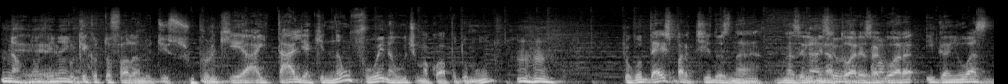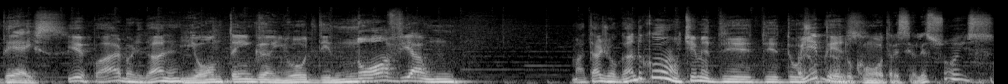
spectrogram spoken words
Não, não vi nenhum. Por que, que eu tô falando disso? Porque a Itália, que não foi na última Copa do Mundo, Uhum. Jogou 10 partidas na, nas eliminatórias Eurocopa. agora e ganhou as 10. Que barbaridade, né? E ontem ganhou de 9 a 1. Mas tá jogando com o time de, de do Tá Ibis. jogando com outras seleções.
